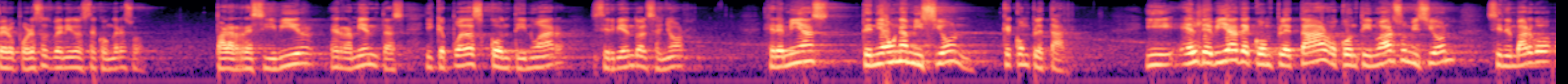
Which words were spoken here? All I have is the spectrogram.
pero por eso has venido a este Congreso para recibir herramientas y que puedas continuar sirviendo al Señor. Jeremías tenía una misión que completar y él debía de completar o continuar su misión, sin embargo,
